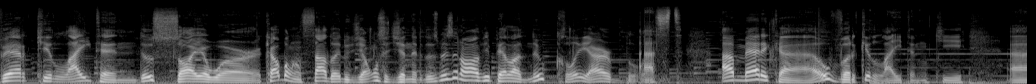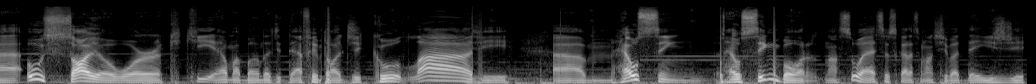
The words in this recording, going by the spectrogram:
Verkleiten do Soilwork, álbum lançado aí no dia 11 de janeiro de 2019 pela Nuclear Blast América, o Verkleiten, que uh, o Soilwork, que é uma banda de death lá de um, Helsing, Helsingborg, na Suécia. Os caras são nativa desde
